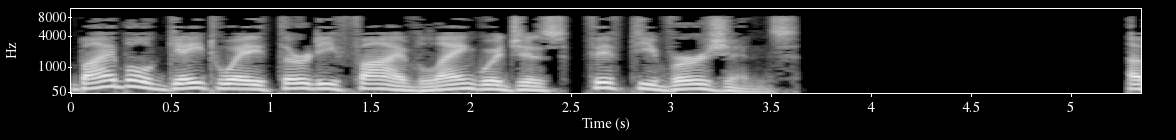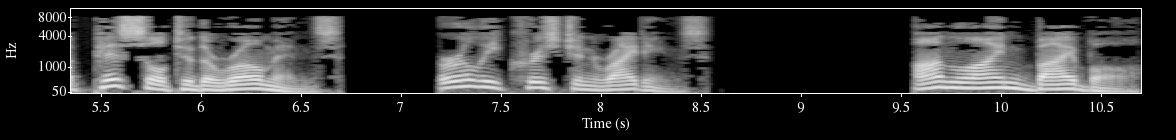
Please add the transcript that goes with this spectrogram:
Bible Gateway 35 languages, 50 versions. Epistle to the Romans. Early Christian writings. Online Bible.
